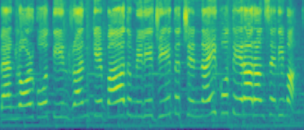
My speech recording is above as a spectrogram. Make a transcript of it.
बेंगलोर को तीन रन के बाद मिली जीत, चेन्नई को तेरह रन से दी मात।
